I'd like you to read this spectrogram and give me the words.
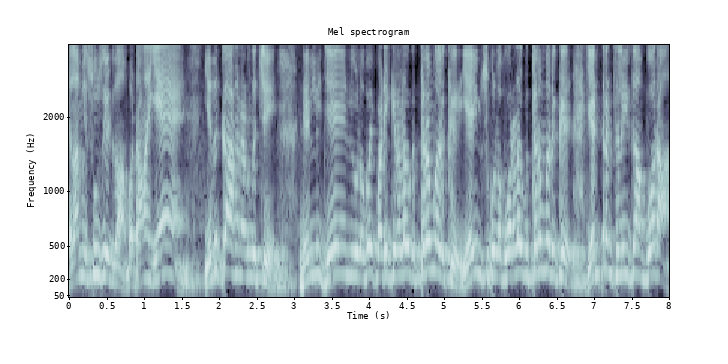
எல்லாமே சூசைடு தான். பட் ஆனால் ஏன்? எதுக்காக நடந்துச்சு? டெல்லி ஜேஎன்யூவில் போய் படிக்கிற அளவுக்கு திறமை இருக்கு. எய்ம்ஸ்குள்ள போகிற அளவுக்கு திறமை இருக்கு. என்ட்ரன்ஸ் எழுதி தான் போகிறான்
